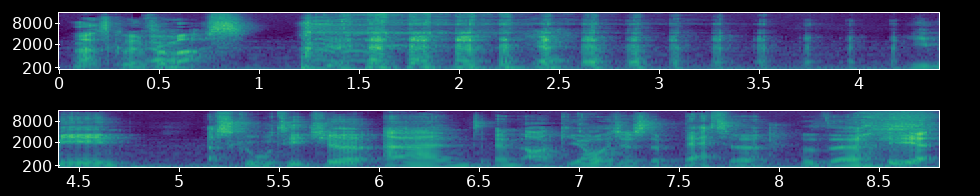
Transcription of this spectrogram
And that's coming from Oh. us. Yeah. You mean a school teacher and an archaeologist are better than Yeah.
